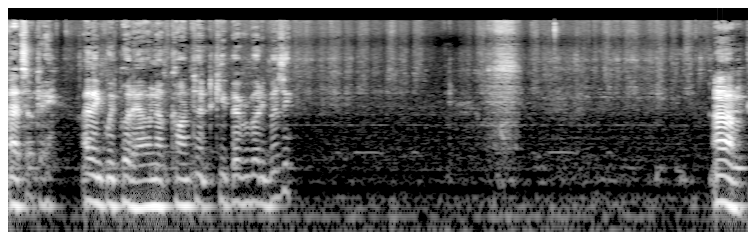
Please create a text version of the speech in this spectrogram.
that's okay. I think we put out enough content to keep everybody busy. Um,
